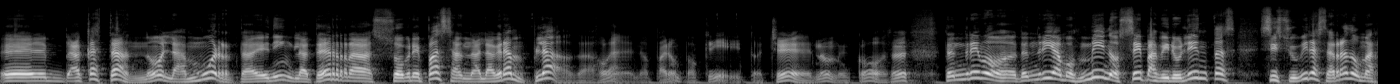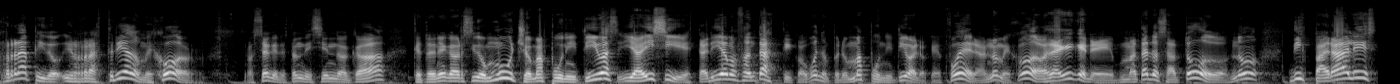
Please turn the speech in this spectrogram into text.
eh, acá están, ¿no? La muerta en Inglaterra sobrepasan a la gran plaga. Bueno, para un poquito, che, no me cosa. Tendremos, tendríamos menos cepas virulentas si se hubiera cerrado más rápido y rastreado mejor. O sea que te están diciendo acá que tendría que haber sido mucho más punitivas y ahí sí, estaríamos fantásticos. Bueno, pero más punitiva lo que fuera, no me jodas. O sea, ¿qué querés? Matarlos a todos, ¿no? Disparales,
